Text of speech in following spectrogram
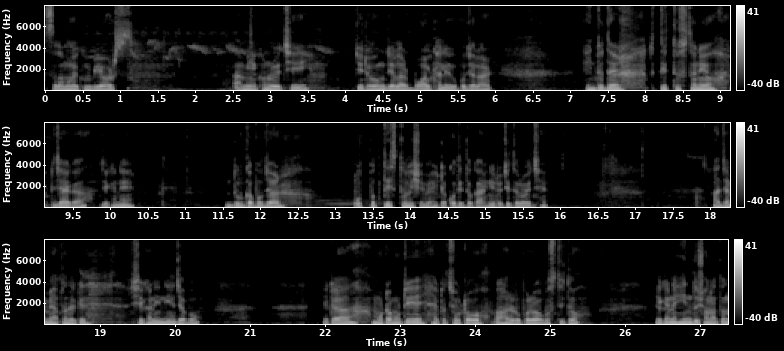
আসসালামু আলাইকুম বিয়ার্স আমি এখন রয়েছি চিটগং জেলার বোয়ালখালী উপজেলার হিন্দুদের একটি তীর্থস্থানীয় একটি জায়গা, যেখানে দুর্গাপূজার উৎপত্তিস্থল হিসেবে একটা কথিত কাহিনী রচিত রয়েছে। আজ আমি আপনাদেরকে সেখানে নিয়ে যাব। এটা মোটামুটি একটা ছোট পাহাড়ের উপরে অবস্থিত। এখানে হিন্দু সনাতন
